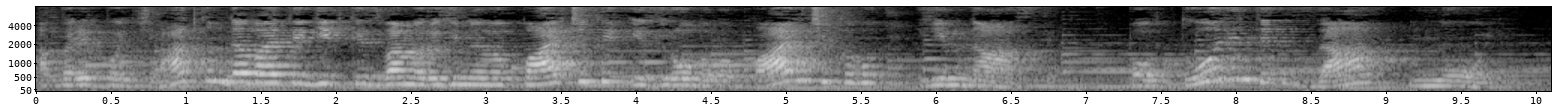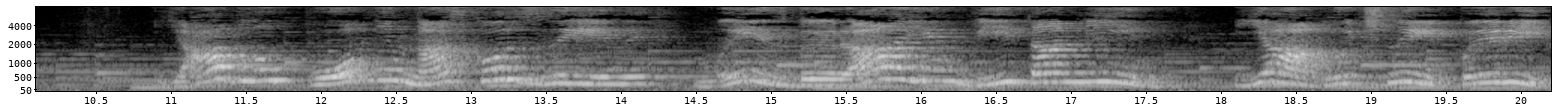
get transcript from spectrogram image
А перед початком давайте, дітки, з вами розімнемо пальчики і зробимо пальчикову гімнастику. Повторюйте за мною. Яблук повні в нас корзини. Ми збираємо. Яблучний пиріг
